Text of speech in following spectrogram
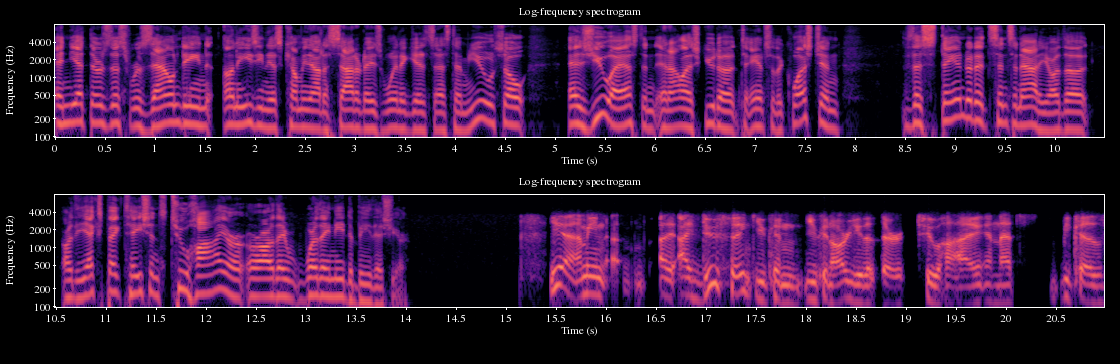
And yet there's this resounding uneasiness coming out of Saturday's win against SMU. So as you asked, and, and I'll ask you to, to answer the question – the standard at Cincinnati are the are the expectations too high, or, or are they where they need to be this year? Yeah, I mean, I, I do think you can you can argue that they're too high, and that's because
